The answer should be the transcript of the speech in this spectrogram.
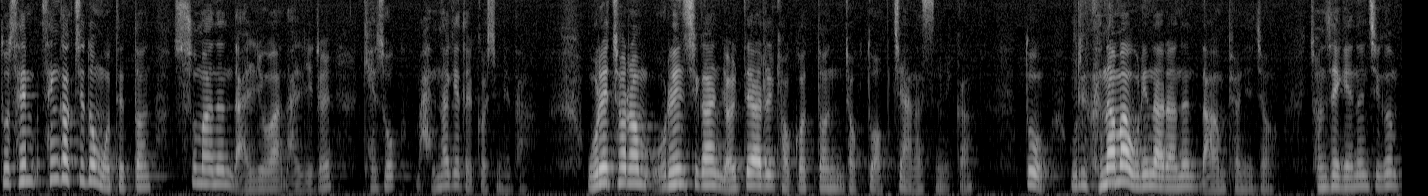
또 생각지도 못했던 수많은 난리와 난리를 계속 만나게 될 것입니다. 올해처럼 오랜 시간 열대야를 겪었던 적도 없지 않았습니까? 또 우리 그나마 우리나라는 나은 편이죠. 전 세계는 지금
